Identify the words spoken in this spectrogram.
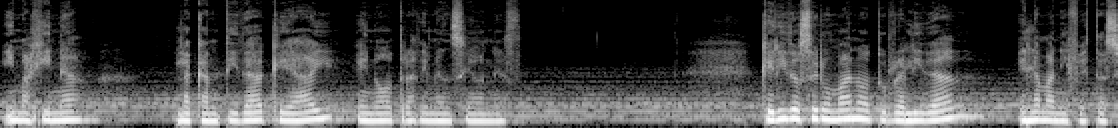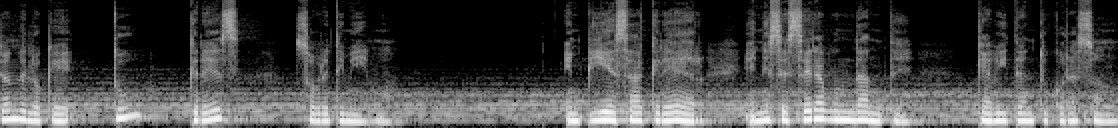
Imagina la cantidad que hay en otras dimensiones. Querido ser humano, tu realidad es la manifestación de lo que tú crees sobre ti mismo. Empieza a creer en ese ser abundante que habita en tu corazón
